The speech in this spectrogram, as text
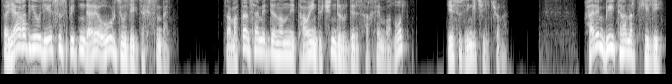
За яагаад гэвэл Есүс бидэнд арай өөр зүйлийг загсан байна. За Матай сайн мэдээ номны 5:44 дээрээс харах юм бол Есүс ингэж хэлж байгаа. Харин би та нарт хэлье.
